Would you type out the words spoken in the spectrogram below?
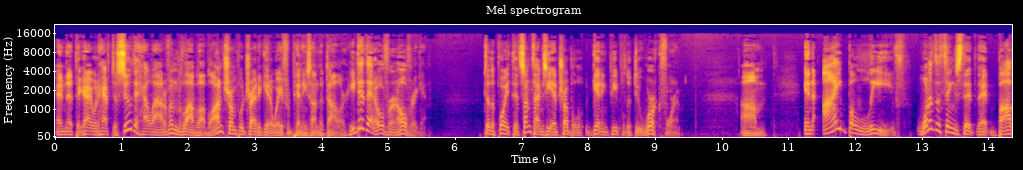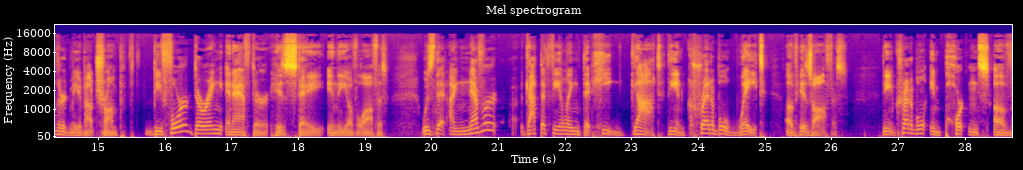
And that the guy would have to sue the hell out of him, blah, blah, blah. And Trump would try to get away for pennies on the dollar. He did that over and over again to the point that sometimes he had trouble getting people to do work for him. Um, and I believe one of the things that, that bothered me about Trump before, during, and after his stay in the Oval Office was that I never got the feeling that he got the incredible weight of his office, the incredible importance of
